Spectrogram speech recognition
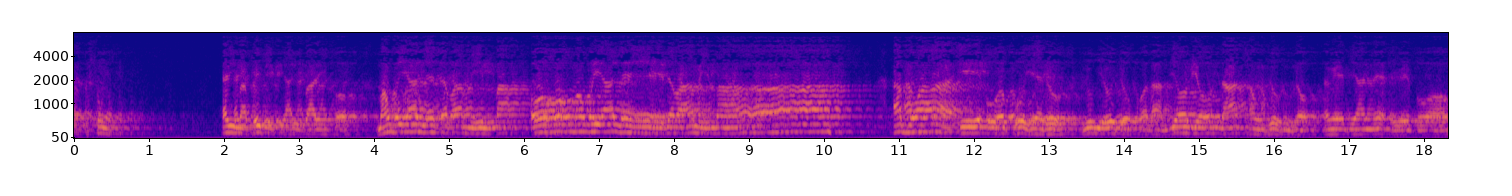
တော့အဆုံးရတယ် အဲ့ဒီမှာပိဋိတရားတွေပါရင်ခေါ်မောင်မယားနဲ့တပါမိမဩမောင်မယားနဲ့တပါမိမအဘွားအေးအိုဖို့ရတို့လူမျိုးတို့ခေါ်တာပြောပြောနားထောင်တို့လို့တကယ်ပြန်တဲ့အရွယ်ပေါ်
